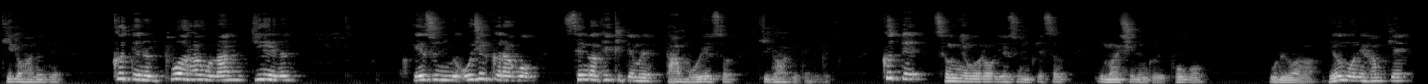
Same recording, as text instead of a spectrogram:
기도하는데 그때는 부활하고 난 뒤에는 예수님이 오실 거라고 생각했기 때문에 다 모여서 기도하게 되는 거죠. 그때 성령으로 예수님께서 임하시는 걸 보고 우리와 영원히 함께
